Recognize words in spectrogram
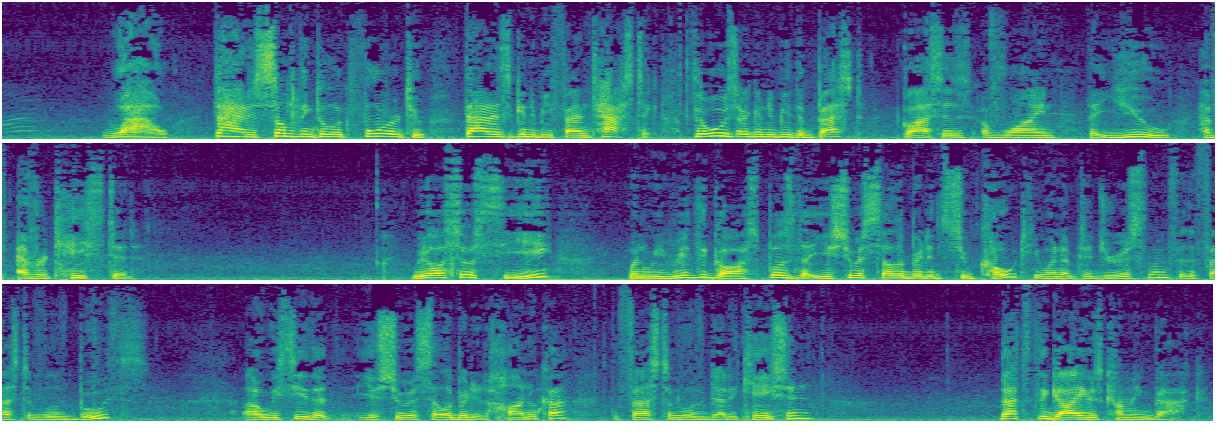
Wow, that is something to look forward to. That is going to be fantastic. Those are going to be the best glasses of wine that you have ever tasted. We also see when we read the Gospels that Yeshua celebrated Sukkot. He went up to Jerusalem for the festival of booths. Uh, we see that Yeshua celebrated Hanukkah, the festival of dedication. That's the guy who's coming back.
